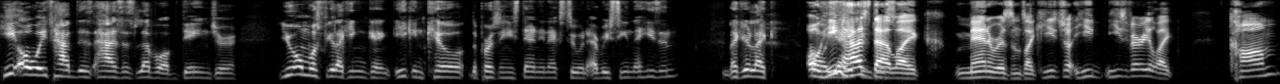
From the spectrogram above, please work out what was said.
he always have this has this level of danger. You almost feel like he can he can kill the person he's standing next to in every scene that he's in. Like you're like, Oh, Oh, he yeah, has can that just- like mannerisms like he's he he's very like calm,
